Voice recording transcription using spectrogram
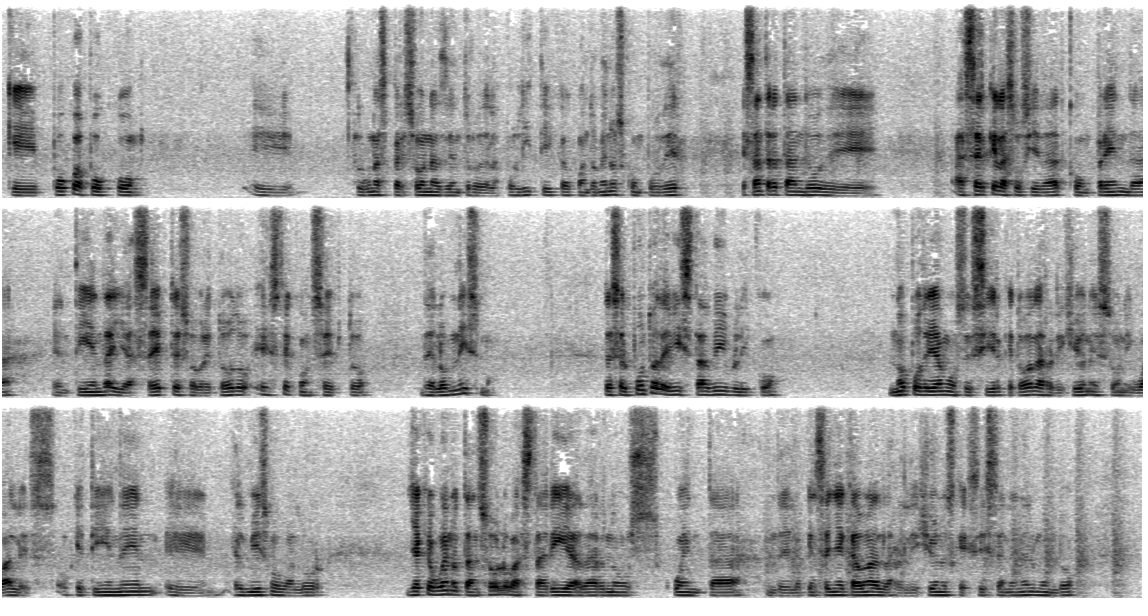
que poco a poco eh, algunas personas dentro de la política, cuando menos con poder, están tratando de hacer que la sociedad comprenda, entienda y acepte sobre todo este concepto del omnismo. Desde el punto de vista bíblico, no podríamos decir que todas las religiones son iguales o que tienen eh, el mismo valor, ya que bueno, tan solo bastaría darnos cuenta de lo que enseña cada una de las religiones que existen en el mundo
